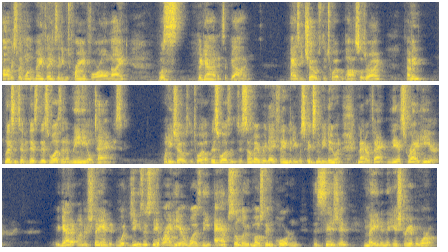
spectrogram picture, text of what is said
obviously, one of the main things that he was praying for all night was the guidance of God as he chose the twelve apostles, right? I mean, listen to me. This, this wasn't a menial task when he chose the twelve. This wasn't just some everyday thing that he was fixing to be doing. Matter of fact, this right here you got to understand that what Jesus did right here was the absolute most important decision made in the history of the world.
